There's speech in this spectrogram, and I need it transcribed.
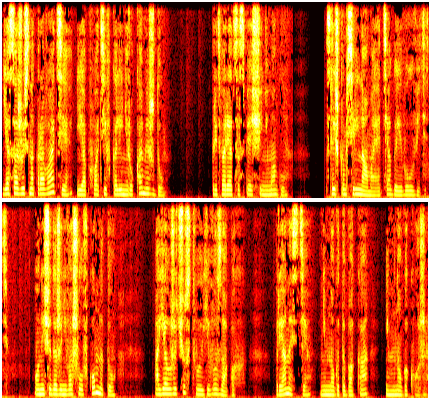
Я сажусь на кровати и, обхватив колени руками, жду. Притворяться спящей не могу. Слишком сильна моя тяга его увидеть. Он еще даже не вошел в комнату, а я уже чувствую его запах. Пряности, немного табака и много кожи.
